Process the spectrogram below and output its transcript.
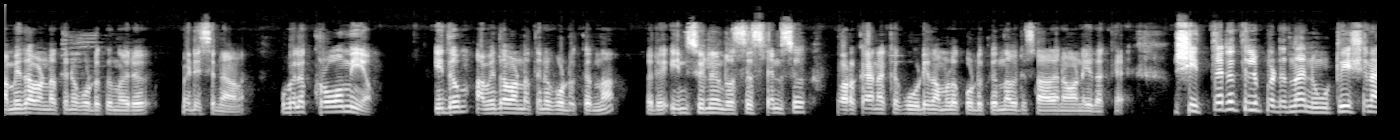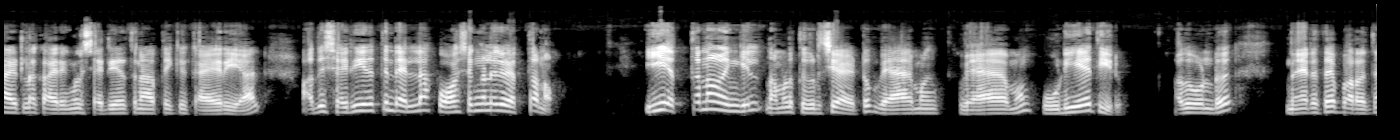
അമിതവണ്ണത്തിന് കൊടുക്കുന്ന ഒരു മെഡിസിനാണ് അതുപോലെ ക്രോമിയം ഇതും അമിതവണ്ണത്തിന് കൊടുക്കുന്ന ഒരു ഇൻസുലിൻ റെസിസ്റ്റൻസ് കുറക്കാനൊക്കെ കൂടി നമ്മൾ കൊടുക്കുന്ന ഒരു സാധനമാണ് ഇതൊക്കെ. പക്ഷെ ഇത്തരത്തിൽപ്പെടുന്ന ന്യൂട്രീഷൻ ആയിട്ടുള്ള കാര്യങ്ങൾ ശരീരത്തിനകത്തേക്ക് കയറിയാൽ അത് ശരീരത്തിന്റെ എല്ലാ കോശങ്ങളിലും എത്തണം. ഈ എത്തണമെങ്കിൽ നമ്മൾ തീർച്ചയായിട്ടും വ്യായാമം വ്യായാമം കൂടിയേ തീരും. അതുകൊണ്ട് നേരത്തെ പറഞ്ഞ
